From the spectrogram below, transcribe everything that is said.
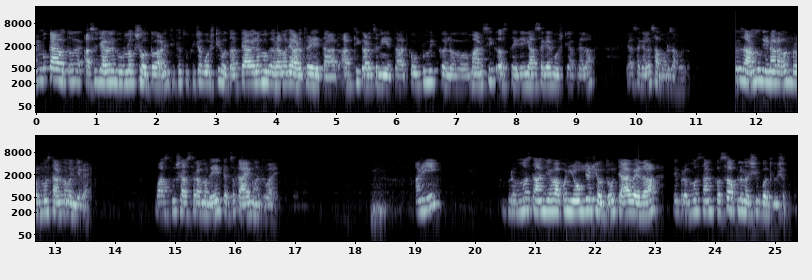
आणि मग काय होतं असं ज्यावेळेला दुर्लक्ष होतं आणि तिथं चुकीच्या गोष्टी होतात त्यावेळेला मग घरामध्ये अडथळे येतात आर्थिक अडचणी येतात कौटुंबिक कलह मानसिक अस्थैर्य या सगळ्या गोष्टी आपल्याला या सगळ्याला सामोरं जावं लागतं. जाणून घेणार आहोत ब्रह्मस्थान म्हणजे काय? वास्तुशास्त्रामध्ये त्याचं काय महत्त्व आहे? आणि ब्रह्मस्थान जेव्हा आपण योग्य ठेवतो त्यावेळेला ते ब्रह्मस्थान कसं आपलं नशीब बदलू शकतं?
